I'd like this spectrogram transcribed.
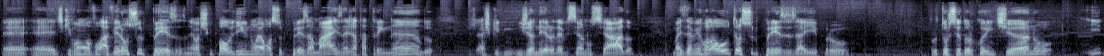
É, é, de que vão, vão, haverão surpresas, né? Eu acho que o Paulinho não é uma surpresa mais, né? Já tá treinando. Acho que em janeiro deve ser anunciado. Mas devem rolar outras surpresas aí pro, pro torcedor corintiano. E,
